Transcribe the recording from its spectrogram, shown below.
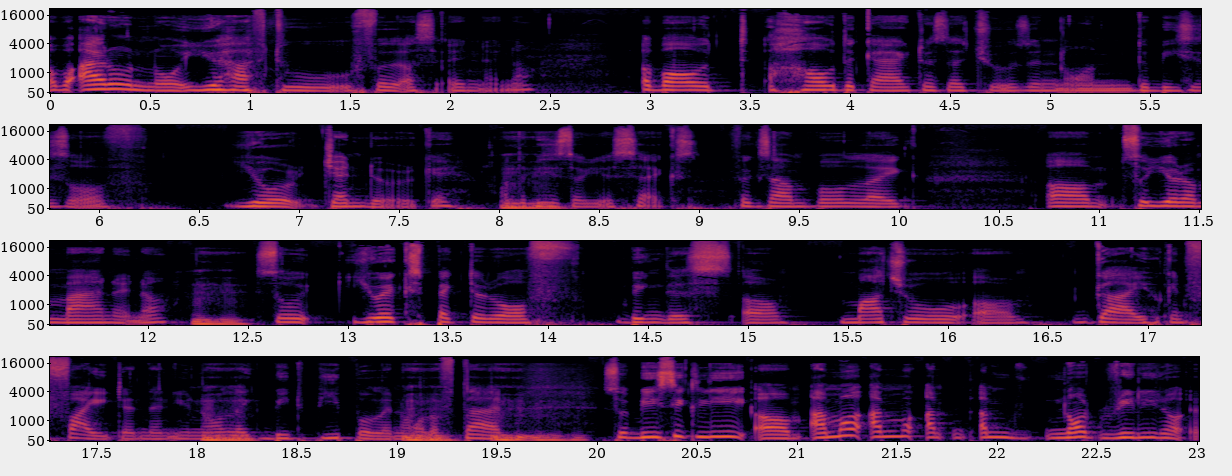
अब आई डोन्ट नो यु हेभ टु फिल अस इन होइन अबाउट हाउ द क्यारेक्टर्स आर चुजन अन द बेसिस अफ योर जेन्डर के अन द Mhm. बेसिस अफ यर सेक्स फर इक्जाम्पल लाइक सो युर अ म्यान होइन Mm-hmm. So you're expected of being this uh, macho uh, guy who can fight and then you know Mhm. like beat people and all of that. Mm-hmm. So basically, um, I'm, not, I'm I'm I'm not really not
